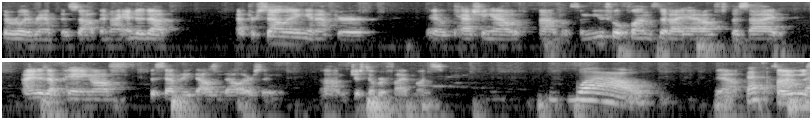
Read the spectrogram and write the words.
to really ramp this up? And I ended up after selling and after you know cashing out um, some mutual funds that I had off to the side, I ended up paying off the seventy thousand dollars in um, just over five months. Wow. Yeah. That's so awesome. It was,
